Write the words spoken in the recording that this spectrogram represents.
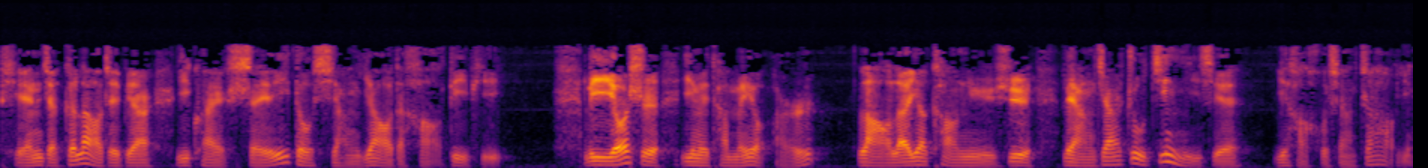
田家阁老这边一块谁都想要的好地皮，理由是因为他没有儿。老了要靠女婿，两家住近一些也好互相照应。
